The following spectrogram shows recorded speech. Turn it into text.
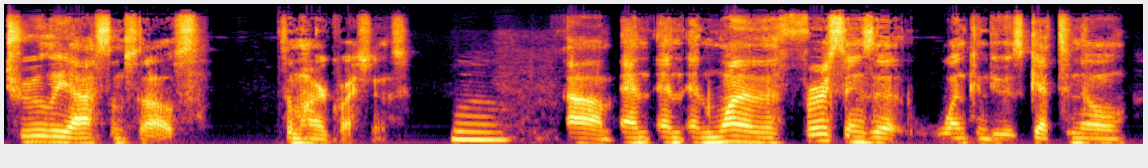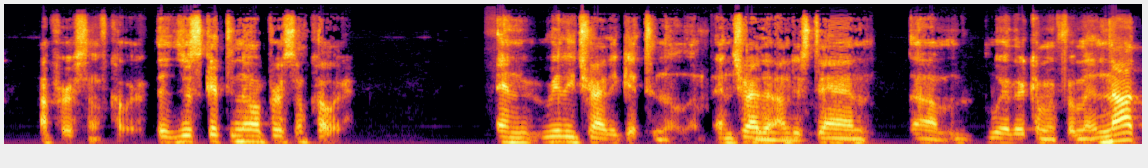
truly ask themselves some hard questions. Mm. Um, and, and, and one of the first things that one can do is get to know a person of color. Just get to know a person of color and really try to get to know them and try mm. to understand um, where they're coming from and not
